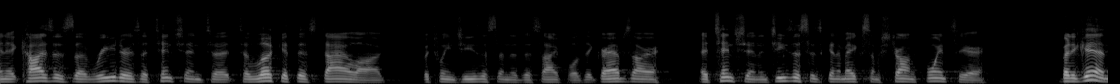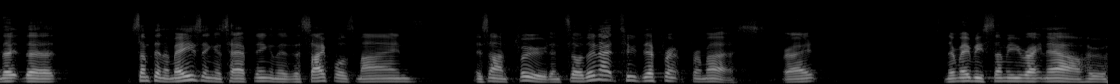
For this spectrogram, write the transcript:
And it causes the reader's attention to, to look at this dialogue between Jesus and the disciples. It grabs our attention, and Jesus is going to make some strong points here. But again, the, the, something amazing is happening, and the disciples' minds is on food. And so they're not too different from us, right? There may be some of you right now who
